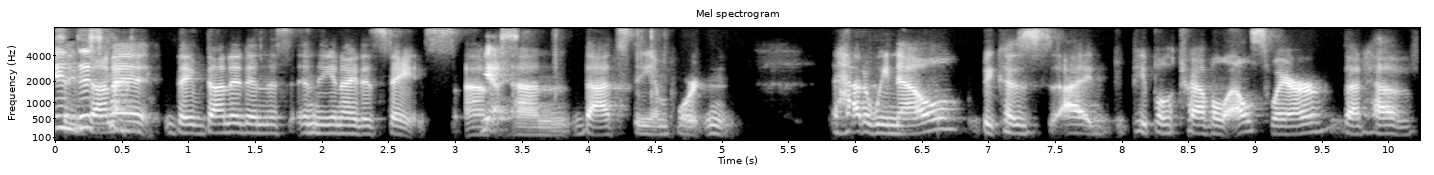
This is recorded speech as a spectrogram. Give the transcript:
In they've this done country. it, they've done it in this in the United States. Um, yes. And that's the important how do we know? Because I people travel elsewhere that have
